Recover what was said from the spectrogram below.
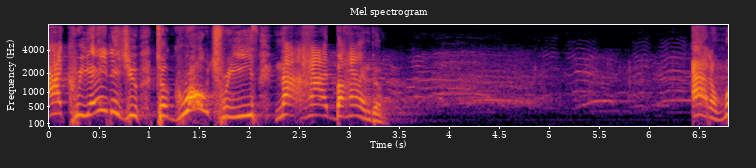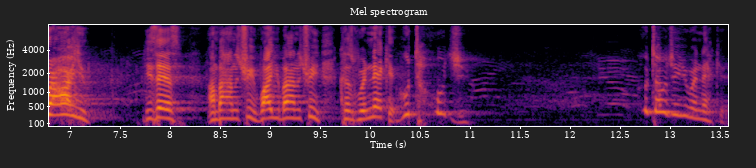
I created you to grow trees, not hide behind them. Adam, where are you? He says, I'm behind the tree. Why are you behind the tree? Because we're naked. Who told you? Who told you you were naked?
